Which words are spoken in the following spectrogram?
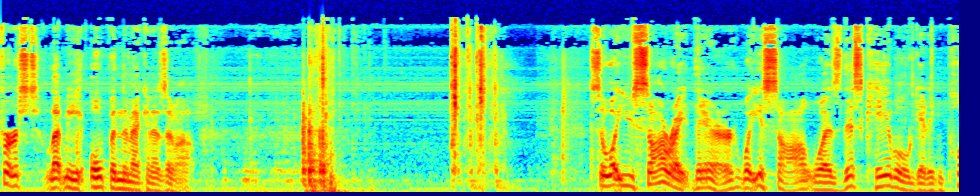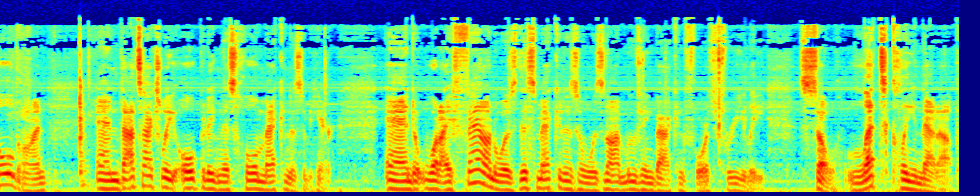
First, let me open the mechanism up. So what you saw right there, what you saw was this cable getting pulled on, and that's actually opening this whole mechanism here. And what I found was this mechanism was not moving back and forth freely. So let's clean that up.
